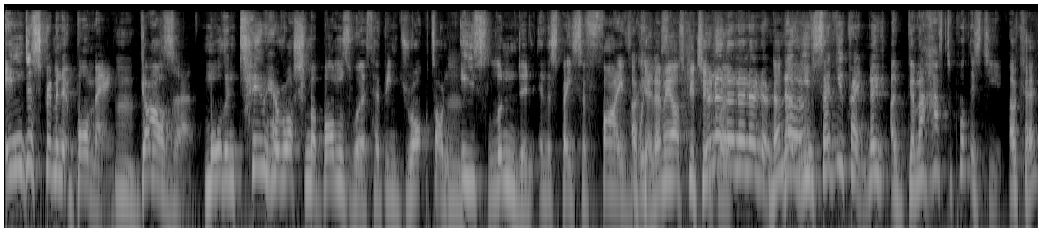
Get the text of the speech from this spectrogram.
Indiscriminate bombing. Hmm. Gaza. More than two Hiroshima bombs worth have been dropped on East London in the space of five Hmm. Okay, weeks. let me ask you two No, no, no, no, no, no. No, No, you said Ukraine. No, I'm going to have to put this to you. Okay.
